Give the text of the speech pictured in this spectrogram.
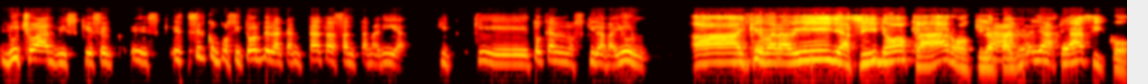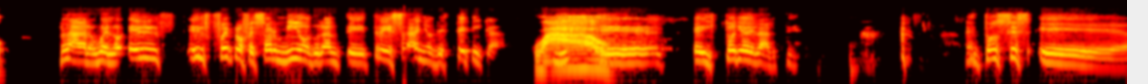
Lucho Advis, que es el, es, el, compositor de la cantata Santa María, que, tocan los Quilapayún. ¡Ay, qué maravilla! Sí, no, claro, Quilapayún es clásico. Claro, bueno, él, él fue profesor mío durante tres años de estética. ¡Wow! Eh, e historia del arte. Entonces, eh,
